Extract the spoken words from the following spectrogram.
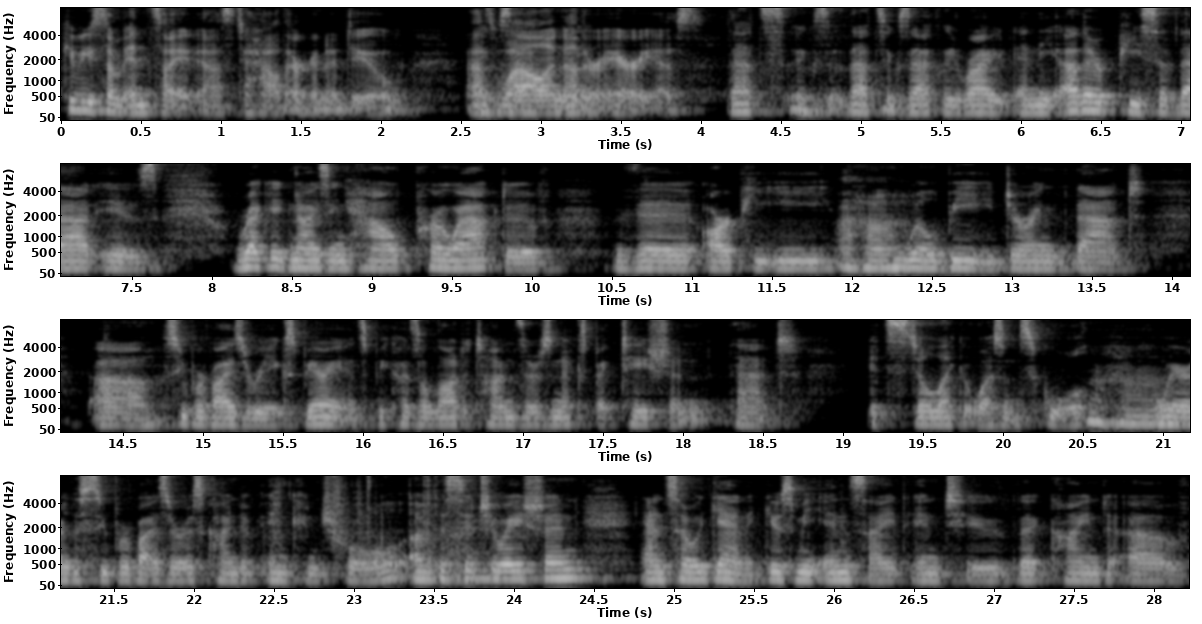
give you some insight as to how they're going to do as well in other areas. That's ex- that's exactly right. And the other piece of that is recognizing how proactive the RPE uh-huh. will be during that uh, supervisory experience, because a lot of times there's an expectation that it's still like it was in school, mm-hmm. where the supervisor is kind of in control of the situation. And so again, it gives me insight into the kind of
